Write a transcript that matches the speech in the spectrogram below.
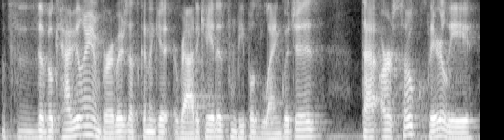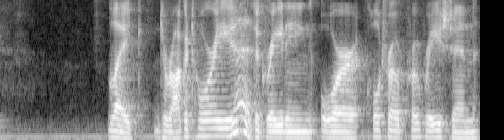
the vocabulary and verbiage that's going to get eradicated from people's languages that are so clearly like derogatory, Yes. degrading, or cultural appropriation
